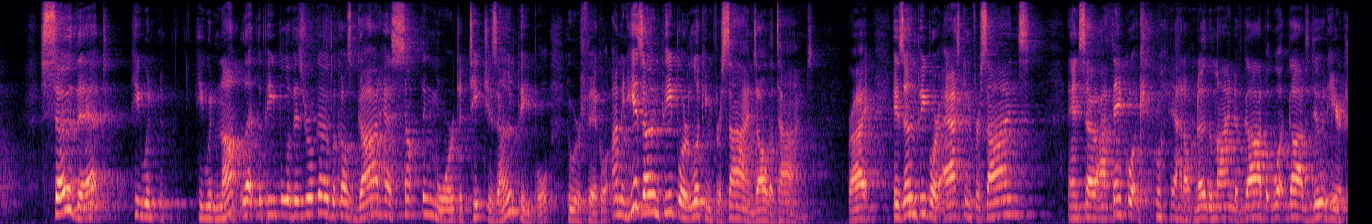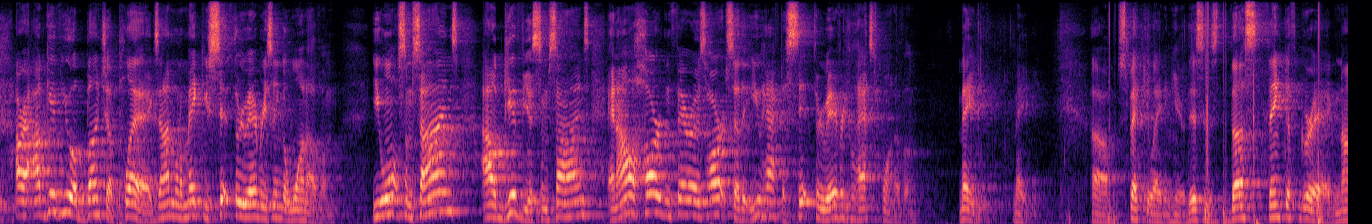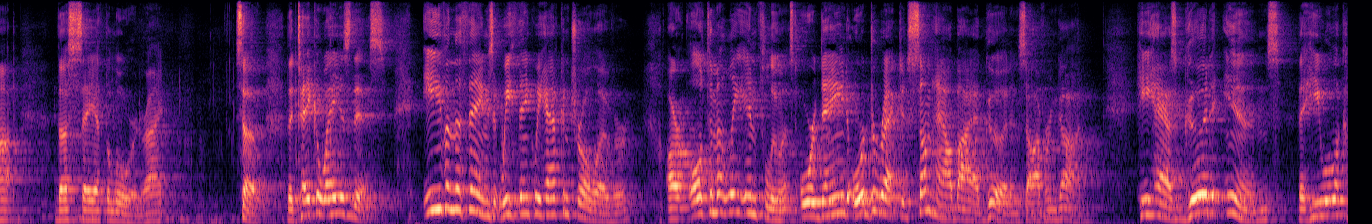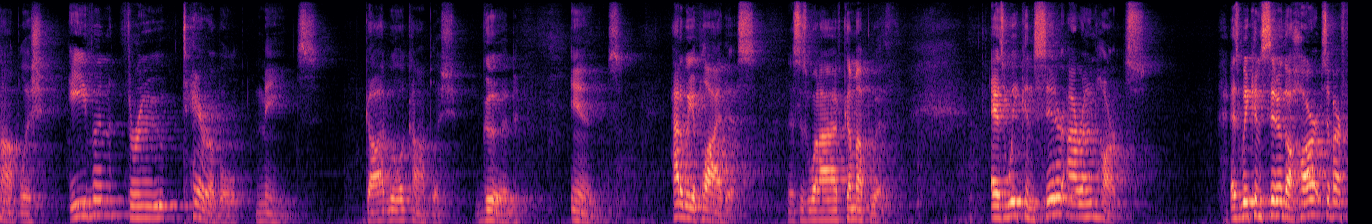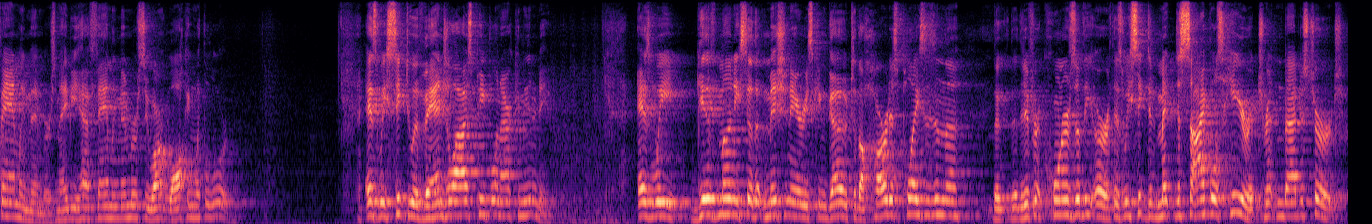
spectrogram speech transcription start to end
so that he would he would not let the people of Israel go because God has something more to teach his own people who are fickle. I mean, his own people are looking for signs all the times, right? His own people are asking for signs. And so I think what, I don't know the mind of God, but what God's doing here, all right, I'll give you a bunch of plagues and I'm going to make you sit through every single one of them. You want some signs? I'll give you some signs and I'll harden Pharaoh's heart so that you have to sit through every last one of them. Maybe, maybe uh, speculating here. This is thus thinketh Greg, not thus saith the Lord, right? So, the takeaway is this even the things that we think we have control over are ultimately influenced, ordained, or directed somehow by a good and sovereign God. He has good ends that He will accomplish even through terrible means. God will accomplish good ends. How do we apply this? This is what I've come up with. As we consider our own hearts, as we consider the hearts of our family members, maybe you have family members who aren't walking with the Lord. As we seek to evangelize people in our community, as we give money so that missionaries can go to the hardest places in the, the, the different corners of the earth, as we seek to make disciples here at Trenton Baptist Church,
